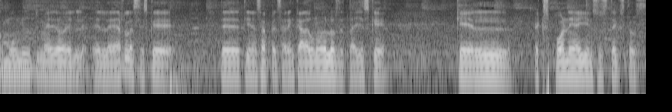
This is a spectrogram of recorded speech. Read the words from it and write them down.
como un minuto y medio el, el leerlas, es que te tienes a pensar en cada uno de los detalles que que él expone ahí en sus textos.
